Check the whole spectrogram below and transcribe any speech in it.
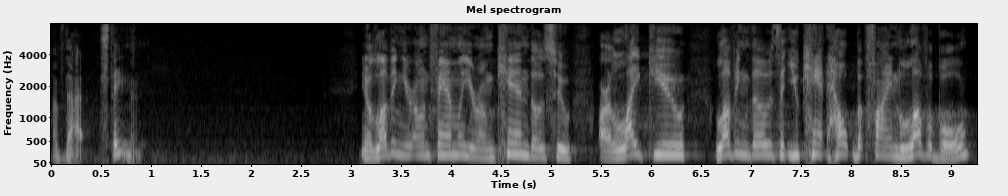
of that statement. You know, loving your own family, your own kin, those who are like you, loving those that you can't help but find lovable,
